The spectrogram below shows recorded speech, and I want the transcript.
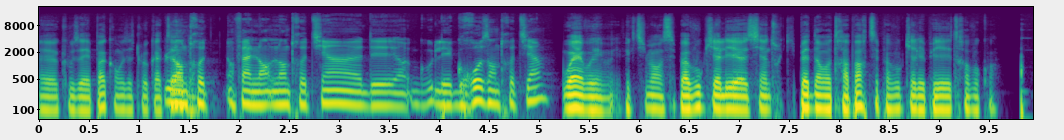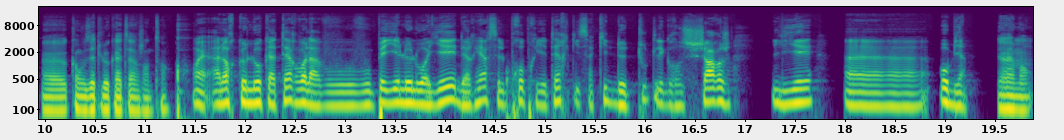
euh, que vous n'avez pas quand vous êtes locataire. enfin, l'en- l'entretien, des, les gros entretiens. Ouais, ouais, effectivement, c'est pas vous qui allez, s'il y a un truc qui pète dans votre appart, c'est pas vous qui allez payer les travaux, quoi. Quand vous êtes locataire, j'entends. Ouais, alors que locataire, voilà, vous, vous payez le loyer, et derrière, c'est le propriétaire qui s'acquitte de toutes les grosses charges liées au bien. Carrément.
